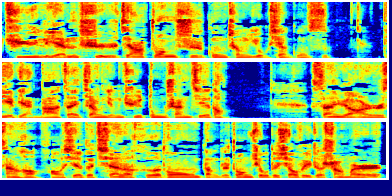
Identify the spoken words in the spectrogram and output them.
居联世家装饰工程有限公司，地点呢在江宁区东山街道。三月二十三号，好些个签了合同等着装修的消费者上门，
